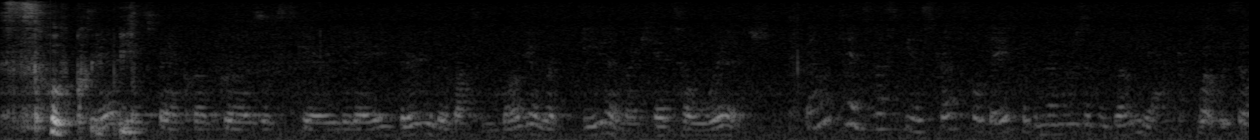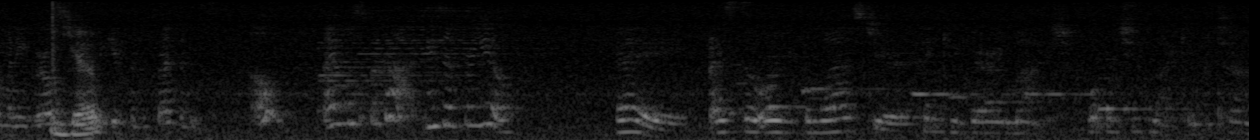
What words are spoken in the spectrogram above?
so creepy. These fan club girls look scary today. They're either about to mug him or eat him. I can't tell which. Valentine's must be a stressful day for the members of the Zodiac. What with so many girls Yep. trying to give them presents. Oh, I almost forgot. These are for you. Hey, I still owe you from last year. Thank you very much. What would you like in return?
